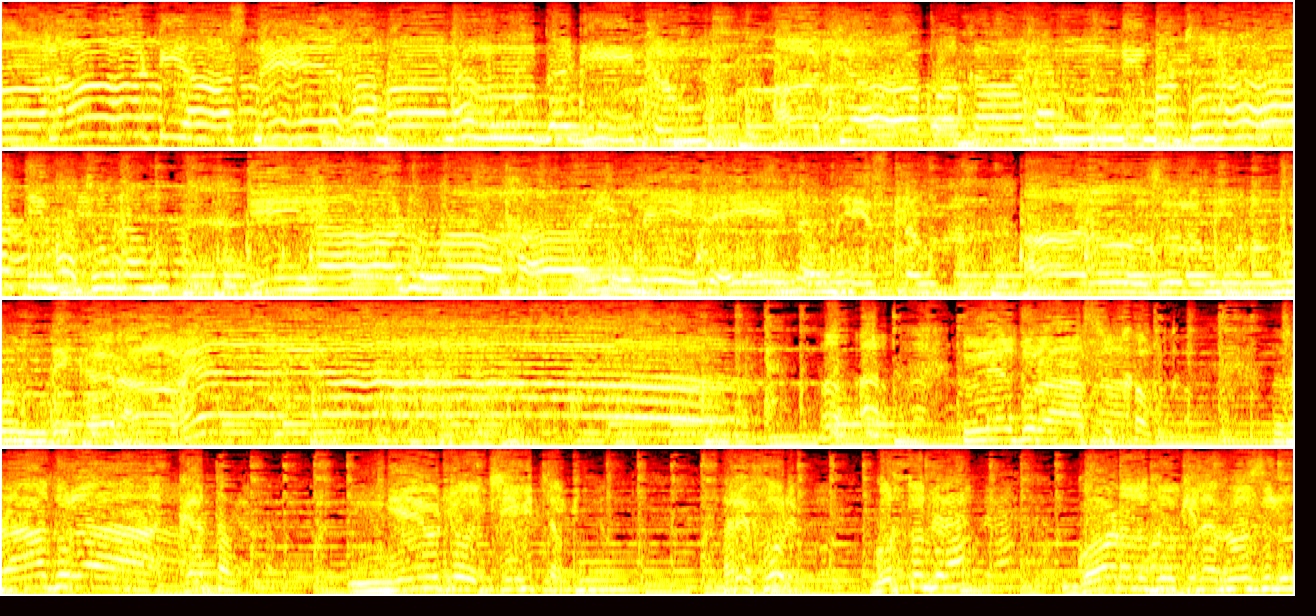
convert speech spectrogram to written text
ఆనాటి ఆ స్నేహమానంద గీతం ఆ జ్ఞాపకాలన్నీ మధురాతి మధురం ఈనాడు ఆ హాయి లేదేలనేస్తం ఆ రోజులు మును ముందుక రావేమిరా లేదురా సుఖం రాదురా గతం ఏమిటో జీవితం. అరే ఫూర్ గుర్తుందిరా? గోడలు దూకిన రోజులు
